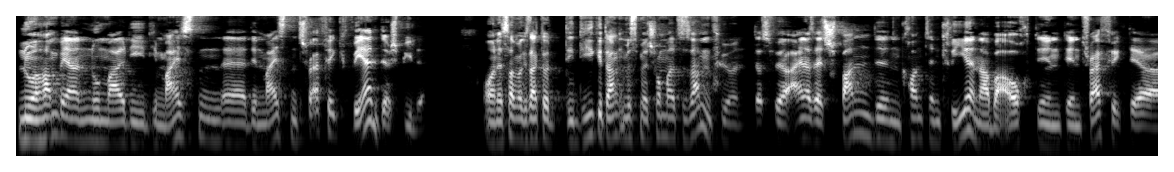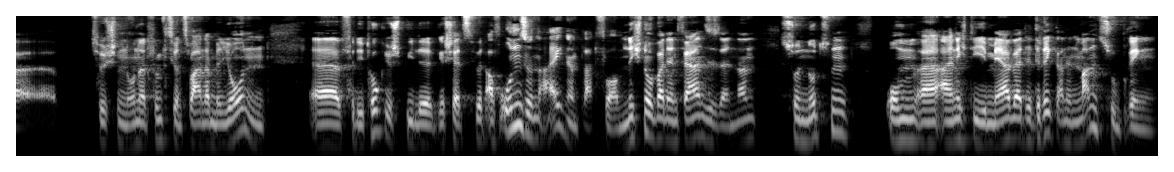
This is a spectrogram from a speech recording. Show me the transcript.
Nur haben wir ja nun mal die, die meisten, äh, den meisten Traffic während der Spiele. Und jetzt haben wir gesagt, die, die Gedanken müssen wir schon mal zusammenführen, dass wir einerseits spannenden Content kreieren, aber auch den, den Traffic, der äh, zwischen 150 und 200 Millionen äh, für die Tokio-Spiele geschätzt wird, auf unseren eigenen Plattformen, nicht nur bei den Fernsehsendern, zu nutzen, um äh, eigentlich die Mehrwerte direkt an den Mann zu bringen.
